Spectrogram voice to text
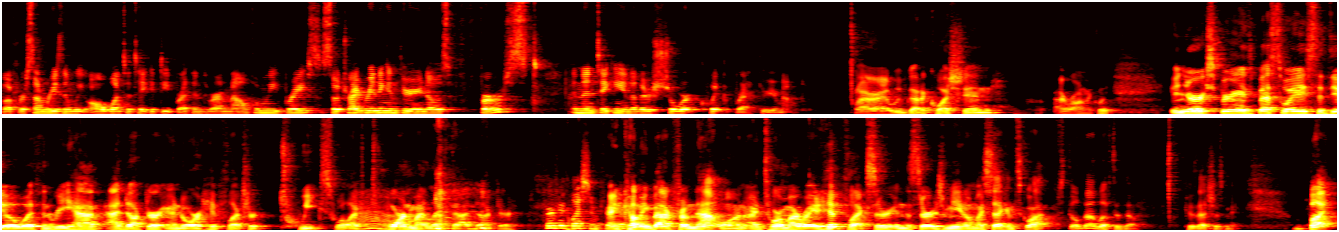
but for some reason, we all want to take a deep breath in through our mouth when we brace. So try breathing in through your nose first, and then taking another short, quick breath through your mouth. All right, we've got a question, ironically. In your experience, best ways to deal with and rehab adductor and or hip flexor tweaks? Well, I've Wow. torn my left adductor. Perfect question for and you. coming back from that one, I tore my right hip flexor in the surge meet on my second squat. Still deadlifted though, because that's just me. But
